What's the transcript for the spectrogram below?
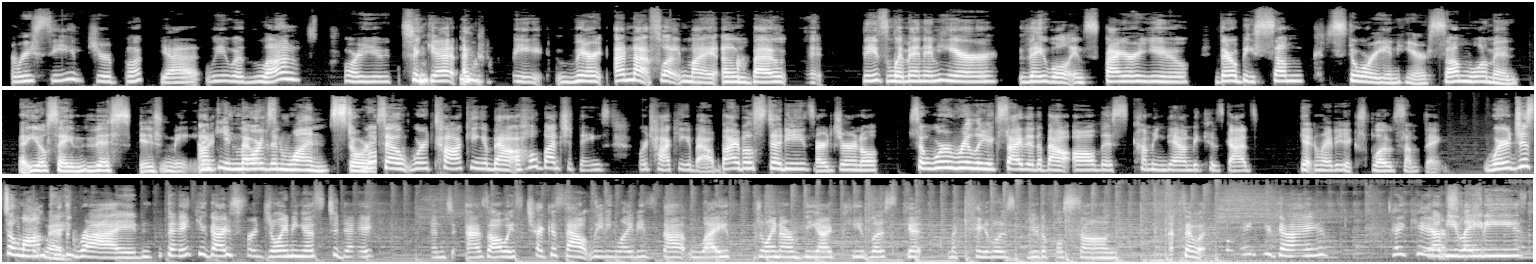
received your book yet, we would love for you to get a copy. very, I'm not floating my own boat. But these women in here, they will inspire you. There'll be some story in here, some woman that you'll say, this is me. I mean, more than one story. So we're talking about a whole bunch of things. We're talking about Bible studies, our journal. So we're really excited about all this coming down because God's getting ready to explode something. We're just along for the ride. Thank you guys for joining us today. And as always, check us out, leadingladies.life. Join our VIP list. Get Michaela's beautiful song. So thank you guys. Take care. Love you, ladies.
